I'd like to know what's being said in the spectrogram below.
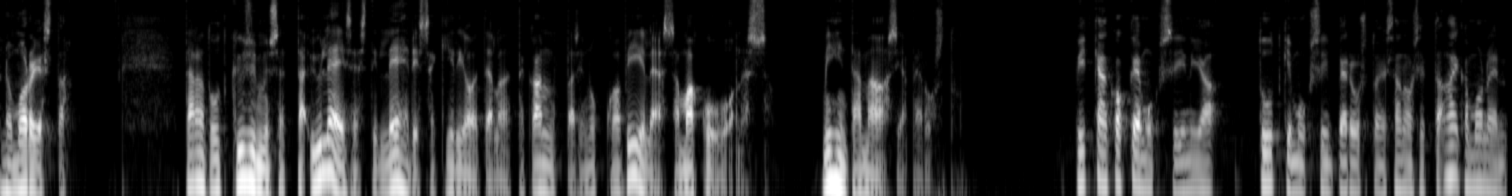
No morjesta. Täällä on tullut kysymys, että yleisesti lehdissä kirjoitellaan, että kannattaisi nukkua viileässä makuuhuoneessa. Mihin tämä asia perustuu? Pitkään kokemuksiin ja tutkimuksiin perustuen sanoisin, että aika monen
